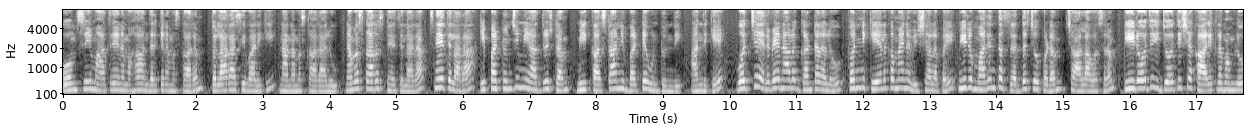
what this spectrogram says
ఓం శ్రీ మాత్రే నమ. అందరికీ నమస్కారం. తులారాశి వారికి నా నమస్కారాలు. నమస్కారం స్నేహితులారా స్నేహితులారా ఇప్పటి నుంచి మీ అదృష్టం మీ కష్టాన్ని బట్టే ఉంటుంది. అందుకే వచ్చే ఇరవై నాలుగు గంటలలో కొన్ని కీలకమైన విషయాలపై మీరు మరింత శ్రద్ధ చూపడం చాలా అవసరం. ఈ రోజు ఈ జ్యోతిష కార్యక్రమంలో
